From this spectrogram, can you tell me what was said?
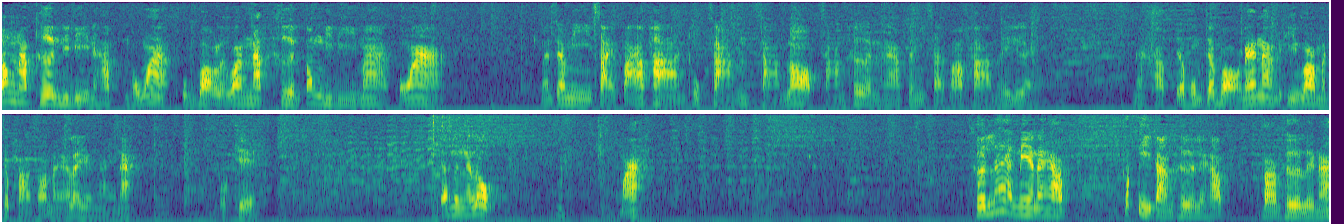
ต้องนับเทินดีๆนะครับ เพราะว่าผมบอกเลยว่านับเทินต้องดีๆ มาก เพราะว่ามันจะมีสายฟ้าผ่านทุกสามสามรอบสามเทินนะครับ จะมีสายฟ้าผ่ามาเรื่อยๆนะครับ เดี๋ยวผมจะบอกแนะนำอีกทีว่ามันจะผ่าตอนไหนอะไรยังไงนะ โอเคแป๊บนึงนะลูก มา เทินแรกเนี่ยนะครับ ก็ตีตามเทินเลยครับ ตามเทิร์นเลยนะ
